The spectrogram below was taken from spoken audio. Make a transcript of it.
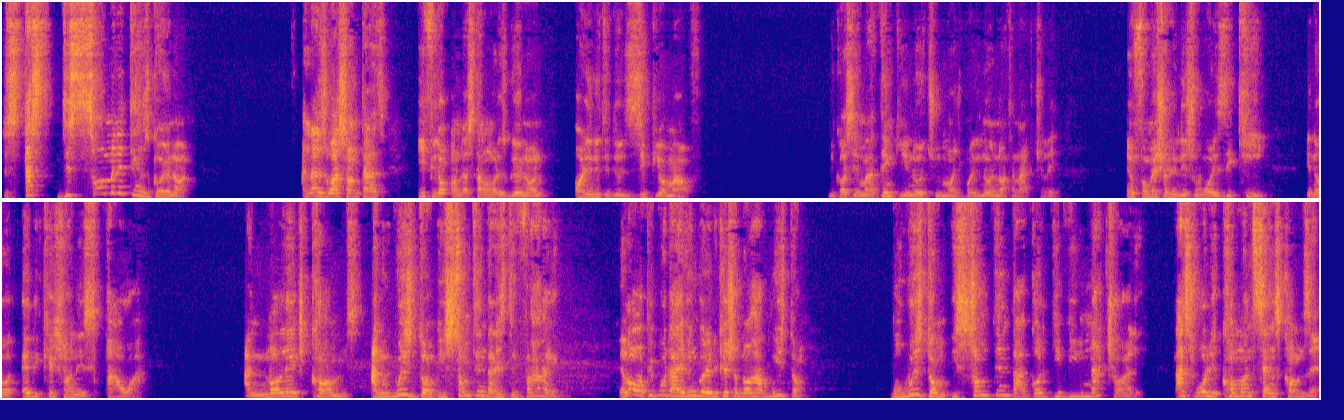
that's, there's so many things going on. And that is why sometimes, if you don't understand what is going on, all you need to do is zip your mouth. Because you might think you know too much, but you know nothing actually. Information in this world is the key. You know, education is power, and knowledge comes, and wisdom is something that is divine. A lot of people that even got education don't have wisdom. But wisdom is something that God give you naturally. That's where the common sense comes in.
